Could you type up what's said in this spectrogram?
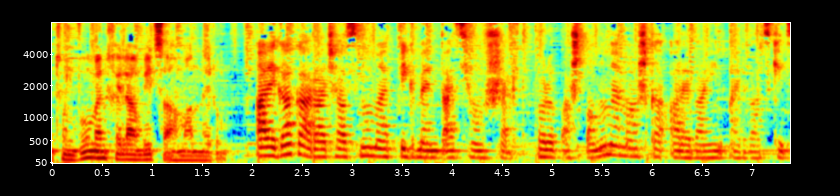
ընդունվում են խելամիտ սահմաններում։ Արեգակը առաջացնում է պիգմենտացիոն շերտ, որը պաշտպանում է մաշկը արևային այրվածքից։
